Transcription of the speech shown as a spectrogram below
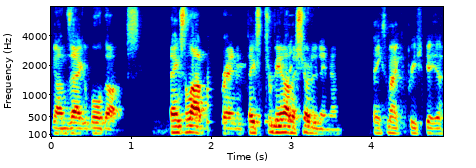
Gonzaga Bulldogs. Thanks a lot, Brandon. Thanks for being on the show today, man. Thanks, Mike. Appreciate you.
